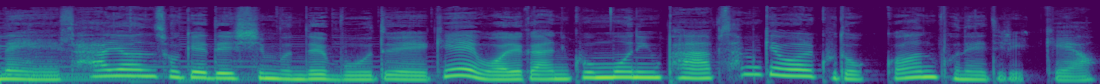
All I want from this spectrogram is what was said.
네, 사연 소개되신 분들 모두에게 월간 굿모닝 팝 3개월 구독권 보내드릴게요.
